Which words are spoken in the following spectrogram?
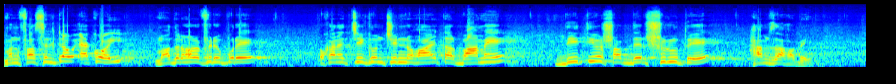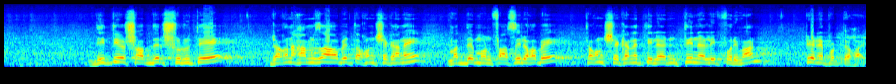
মুনফাসিলটাও একই, মদর হরফের উপরে ওখানে চিকুন চিহ্ন হয়, তার বামে দ্বিতীয় শব্দের শুরুতে হামজা হবে। দ্বিতীয় শব্দের শুরুতে যখন হামজা হবে তখন সেখানে মধ্যে মুনফাসিল হবে, তখন সেখানে তিন তিন আলিফ পরিমাণ টেনে পড়তে হয়।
